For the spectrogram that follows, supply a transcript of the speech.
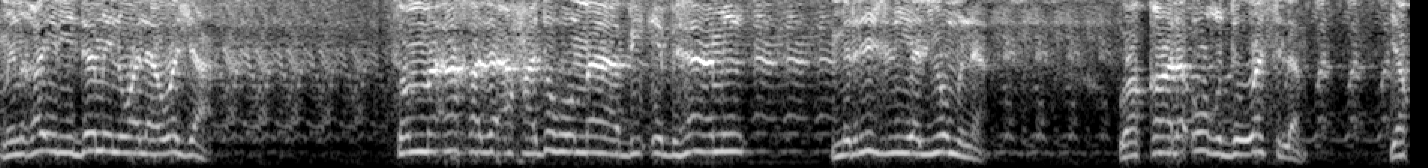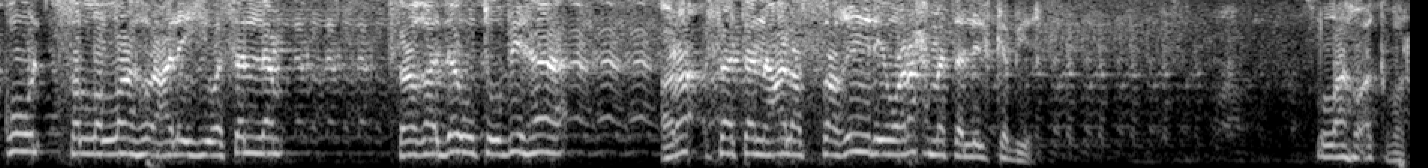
من غير دم ولا وجع. ثم أخذ أحدهما بإبهام من رجلي اليمنى. وقال أغد واسلم. يقول صلى الله عليه وسلم فغدوت بها رأفة على الصغير ورحمة للكبير. الله أكبر.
